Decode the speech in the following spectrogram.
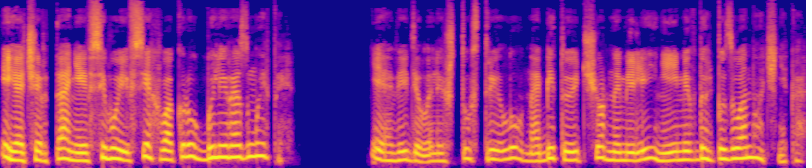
и очертания всего и всех вокруг были размыты. Я видела лишь ту стрелу, набитую черными линиями вдоль позвоночника.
